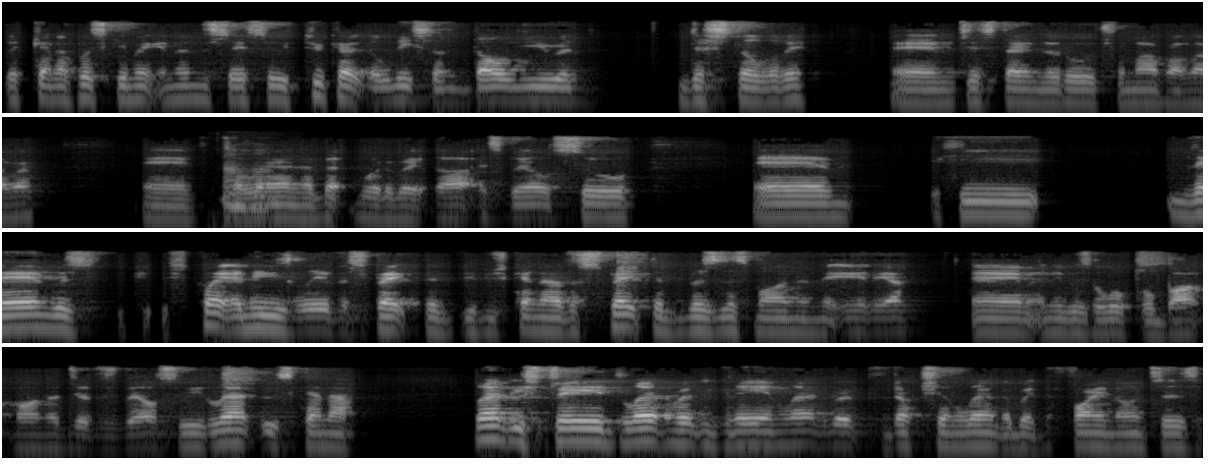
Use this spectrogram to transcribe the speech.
the kind of whiskey making industry. So he took out the lease on Dulnewen Distillery, um, just down the road from Aberlour, um, to Uh-huh. learn a bit more about that as well. So um, he then was, quite an easily respected, he was kind of a respected businessman in the area, um, and he was a local bank manager as well. So he learnt his kind of learnt his trade, learnt about the grain, learnt about production, learnt about the finances,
